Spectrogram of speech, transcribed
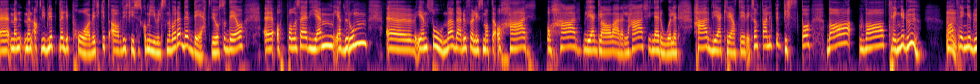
Eh, Men, men at vi blir veldig påvirket av de fysiske omgivelsene våre, det vet vi jo. Så det å eh, oppholde seg i et hjem, i et rom, eh, i en sone der du føler liksom at å her og her blir jeg glad å være, eller her finner jeg ro, eller her blir jeg kreativ. Ikke sant? Vær litt bevisst på hva, hva trenger du? Hva trenger du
